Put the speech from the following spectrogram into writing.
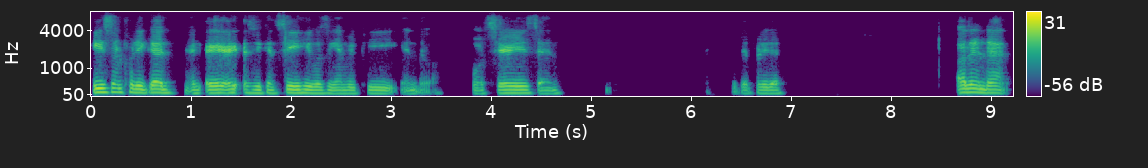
he's done pretty good. As you can see, he was the MVP in the World Series and he did pretty good. Other than that,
